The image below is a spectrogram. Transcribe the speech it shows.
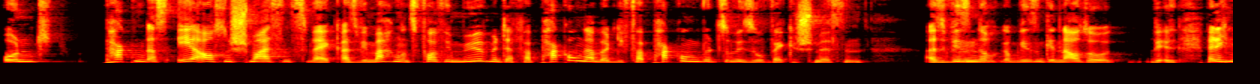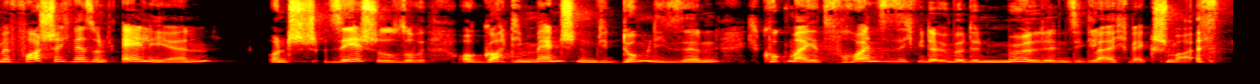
und packen das eh aus und schmeißen es weg. Also wir machen uns voll viel Mühe mit der Verpackung, aber die Verpackung wird sowieso weggeschmissen. Also wir sind hm. doch, wir sind genauso. Wenn ich mir vorstelle, ich wäre so ein Alien und sehe schon so, oh Gott, die Menschen, wie dumm die sind. Ich guck mal, jetzt freuen sie sich wieder über den Müll, den sie gleich wegschmeißen.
